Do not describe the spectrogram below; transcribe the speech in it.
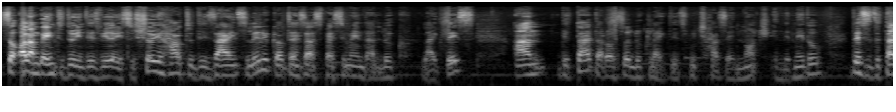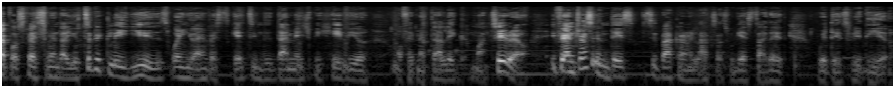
So all I'm going to do in this video is to show you how to design cylindrical tensile specimen that look like this and the type that also look like this which has a notch in the middle. This is the type of specimen that you typically use when you're investigating the damage behavior of a metallic material. If you're interested in this, sit back and relax as we get started with this video.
